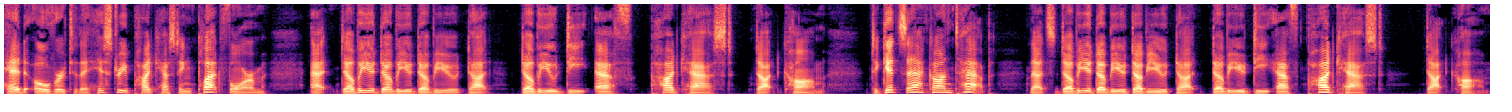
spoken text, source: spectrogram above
head over to the History Podcasting platform at www.wdfpodcast.com to get Zach on tap. That's www.wdfpodcast.com.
